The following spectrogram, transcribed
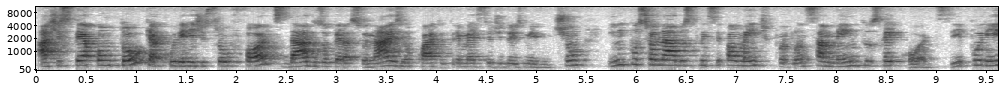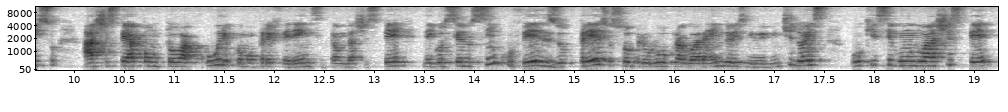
A XP apontou que a Cury registrou fortes dados operacionais no quarto trimestre de 2021, impulsionados principalmente por lançamentos recordes. E por isso, a XP apontou a Cury como preferência então da XP, negociando cinco vezes o preço sobre o lucro agora em 2022, o que, segundo a XP,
